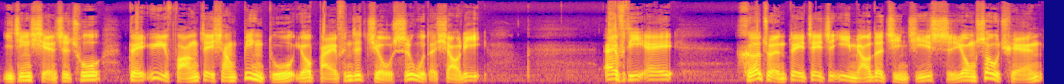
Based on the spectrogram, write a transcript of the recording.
已经显示出对预防这项病毒有百分之九十五的效力。F D A 核准对这支疫苗的紧急使用授权。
